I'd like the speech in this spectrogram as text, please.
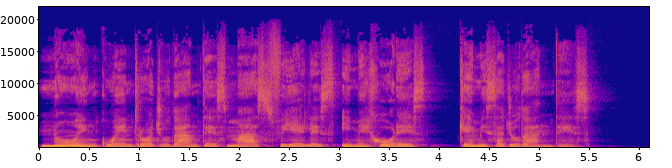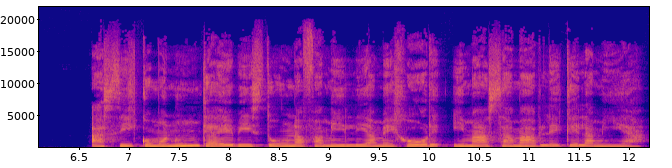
no encuentro ayudantes más fieles y mejores que mis ayudantes, así como nunca he visto una familia mejor y más amable que la mía.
